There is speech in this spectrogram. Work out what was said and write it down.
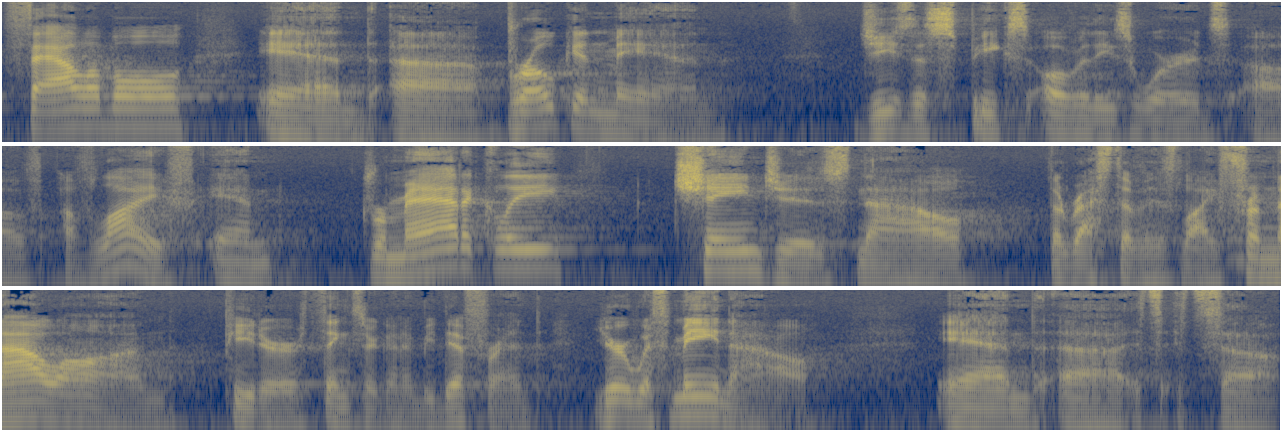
fallible and uh, broken man, Jesus speaks over these words of, of life and dramatically changes now the rest of his life. From now on, Peter, things are going to be different. You're with me now. And uh, it's, it's a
